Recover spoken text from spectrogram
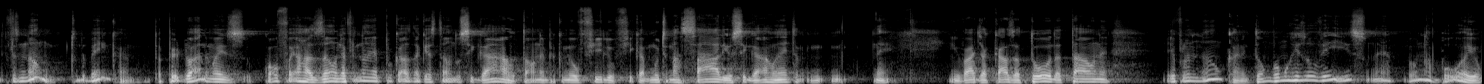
Ele falou, não, tudo bem, cara, tá perdoado, mas qual foi a razão? Eu falei, não, é por causa da questão do cigarro, tal, né? Porque meu filho fica muito na sala e o cigarro entra, né? Invade a casa toda, tal, né? Ele falou, não, cara, então vamos resolver isso, né? Na boa, eu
